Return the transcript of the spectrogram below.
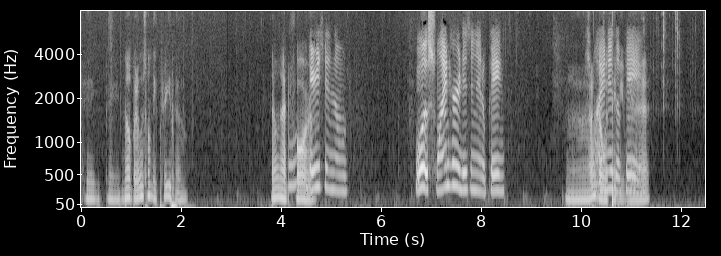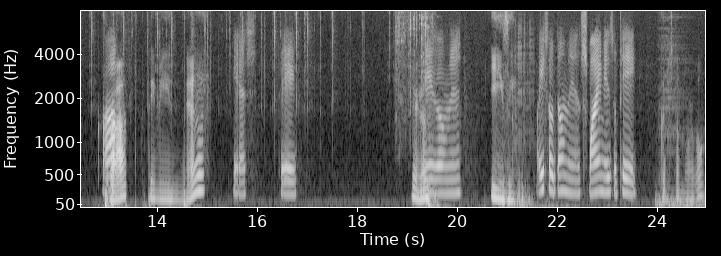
pig, babe. No, but it was only three though. That one had four. There isn't no. Well, swineherd isn't it a pig? Uh, I don't know swine what is they a mean by pig. that. Crop. Crop? They mean that? Yes, pig. There you There go. you go, man. Easy. Why you so dumb, man? Swine is a pig. Crystal marble?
